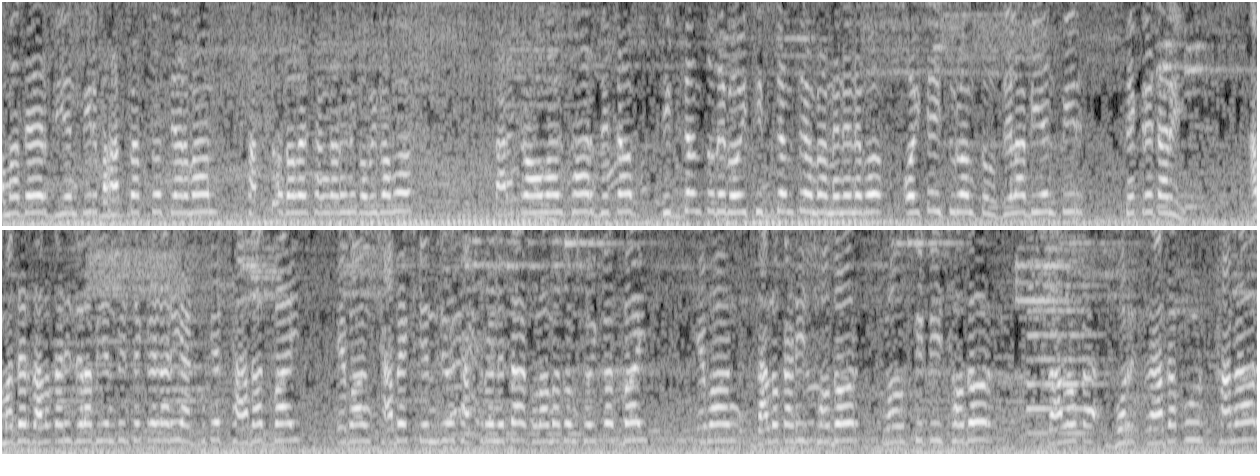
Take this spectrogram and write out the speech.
আমাদের বিএনপির ভারপ্রাপ্ত চেয়ারম্যান ছাত্র দলের সাংগঠনিক অভিভাবক তারেক রহমান স্যার, যেটা সিদ্ধান্ত দেবে, ওই সিদ্ধান্তে আমরা মেনে নেব। ওইটাই চূড়ান্ত। জেলা বিএনপির সেক্রেটারি, আমাদের জালকাঠি জেলা বিএনপির সেক্রেটারি অ্যাডভোকেট শাহাদাত ভাই এবং সাবেক কেন্দ্রীয় ছাত্র নেতা গোলাম আজম সৈকত ভাই এবং জালকাঠি সদর নলসিটি সদর রাজাপুর থানার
